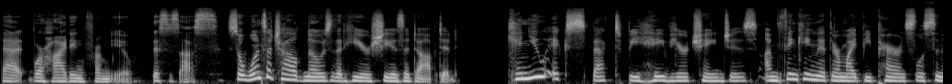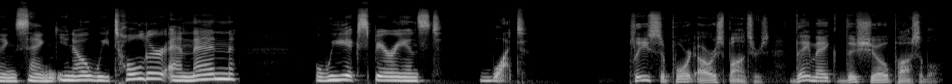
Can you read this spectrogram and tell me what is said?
that we're hiding from you. This is us. So once a child knows that he or she is adopted, can you expect behavior changes? I'm thinking that there might be parents listening saying, you know, we told her and then we experienced what? Please support our sponsors. They make this show possible.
